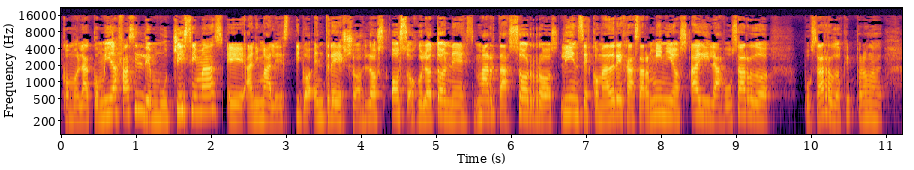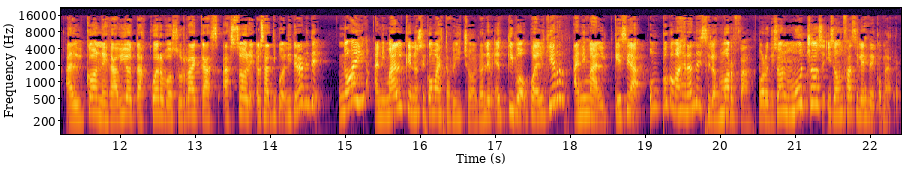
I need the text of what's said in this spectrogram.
como la comida fácil de muchísimas eh, animales, tipo entre ellos los osos, glotones, martas, zorros, linces, comadrejas, arminios, águilas, buzardo, buzardos, ¿qué? Perdón, halcones, gaviotas, cuervos, urracas, azores, o sea, tipo, literalmente no hay animal que no se coma estos bichos. tipo, cualquier animal que sea un poco más grande se los morfa, porque son muchos y son fáciles de comer.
